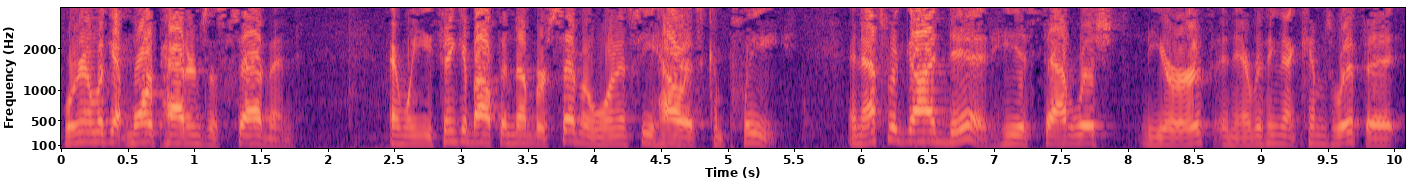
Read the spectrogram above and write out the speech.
We're going to look at more patterns of seven. And when you think about the number seven, we want to see how it's complete. And that's what God did. He established the earth and everything that comes with it.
